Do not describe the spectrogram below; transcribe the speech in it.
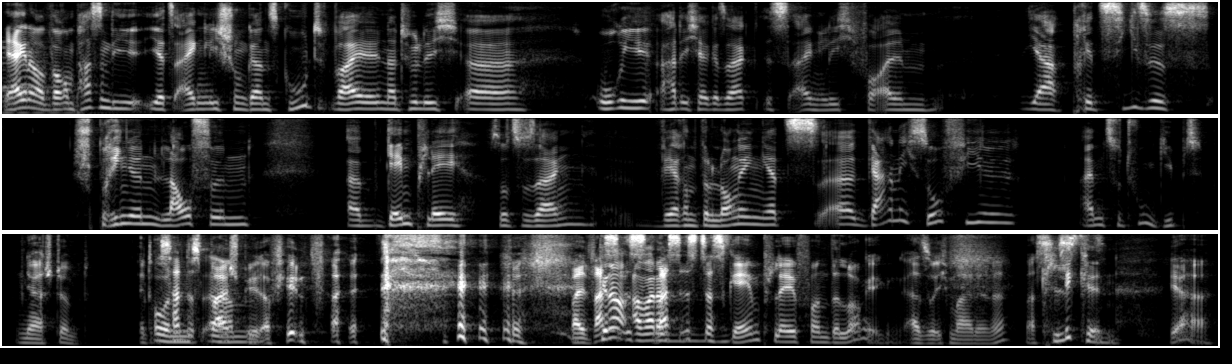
Ja, genau. Warum passen die jetzt eigentlich schon ganz gut? Weil natürlich, äh, Ori, hatte ich ja gesagt, ist eigentlich vor allem ja präzises Springen, Laufen, äh, Gameplay sozusagen, während The Longing jetzt äh, gar nicht so viel einem zu tun gibt. Ja, stimmt. Interessantes Und, Beispiel ähm, auf jeden Fall. Weil was, genau, ist, was ist das Gameplay von The Longing? Also ich meine, ne? Was klicken. Ist, ja,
